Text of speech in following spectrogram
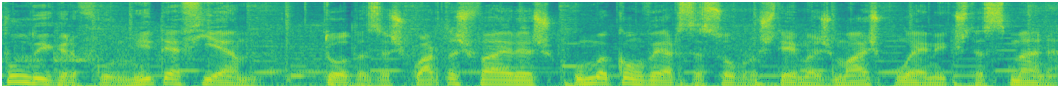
Polígrafo NIT FM. Todas as quartas-feiras, uma conversa sobre os temas mais polémicos da semana.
